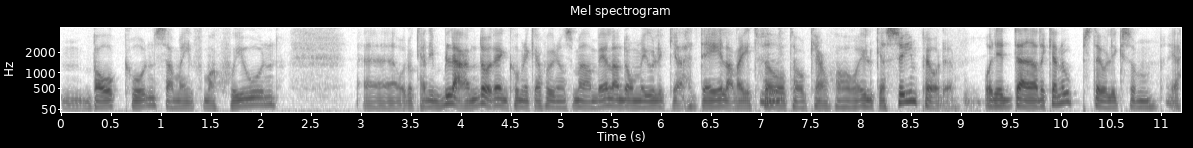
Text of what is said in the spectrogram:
mm, bakgrund, samma information. Eh, och då kan ibland då den kommunikationen som är mellan de olika delarna i ett mm. företag kanske ha olika syn på det. Och det är där det kan uppstå liksom, ja,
